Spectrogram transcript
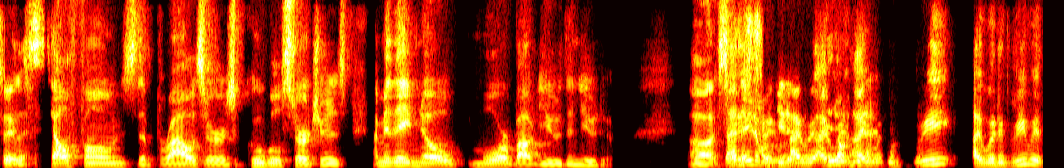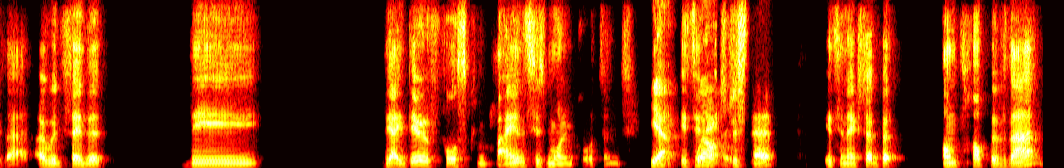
the cell phones, the browsers, Google searches. I mean, they know more about you than you do. Uh, so they don't, true. I, would, I, would, I would agree. I would agree with that. I would say that the the idea of forced compliance is more important. Yeah, it's an well, extra step. It's an extra, step. but on top of that,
